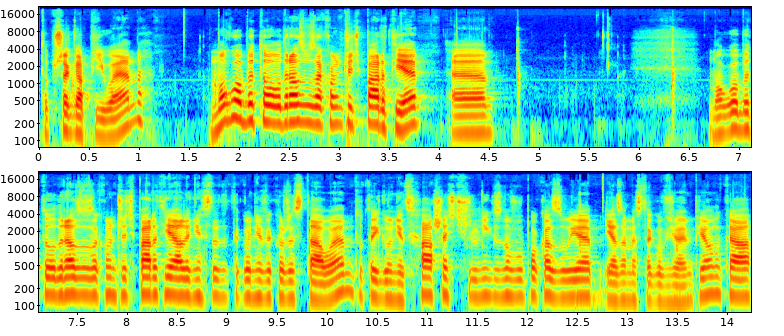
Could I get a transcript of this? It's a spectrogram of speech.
To przegapiłem. Mogłoby to od razu zakończyć partię. E, Mogłoby to od razu zakończyć partię, ale niestety tego nie wykorzystałem. Tutaj goniec H6 silnik znowu pokazuje. Ja zamiast tego wziąłem pionka.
